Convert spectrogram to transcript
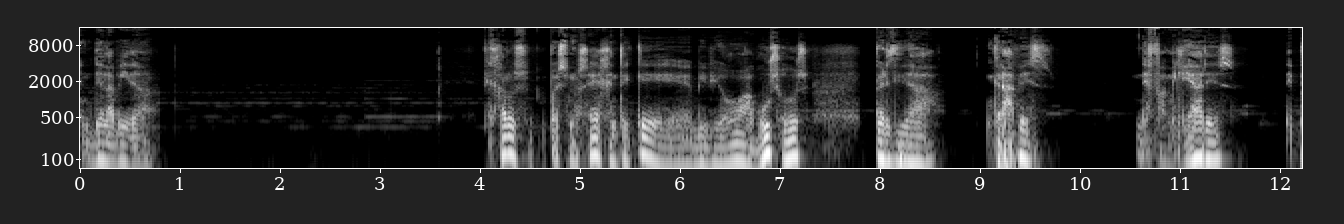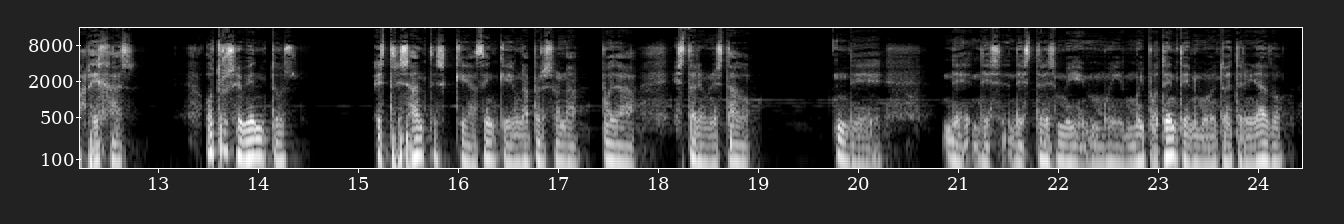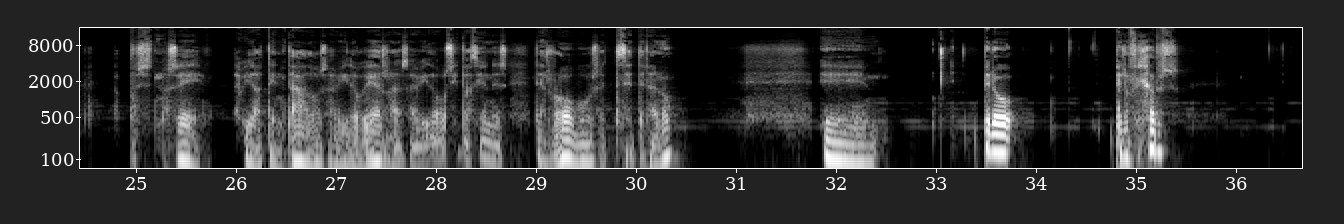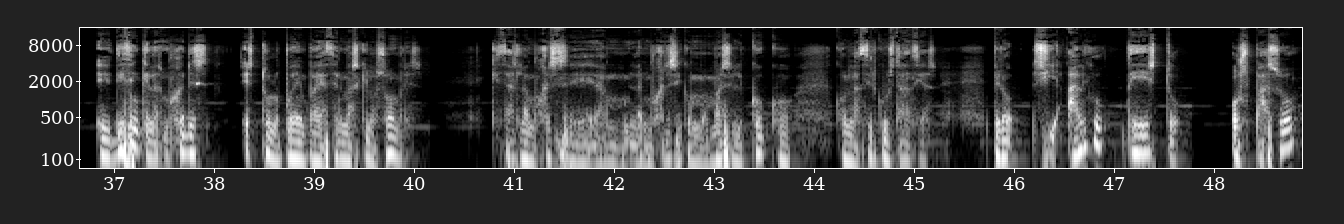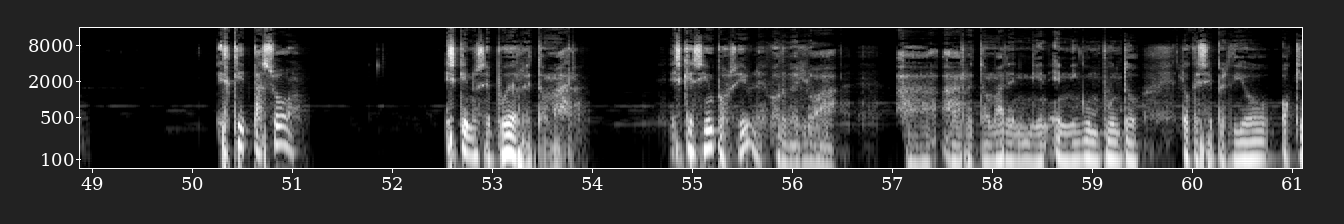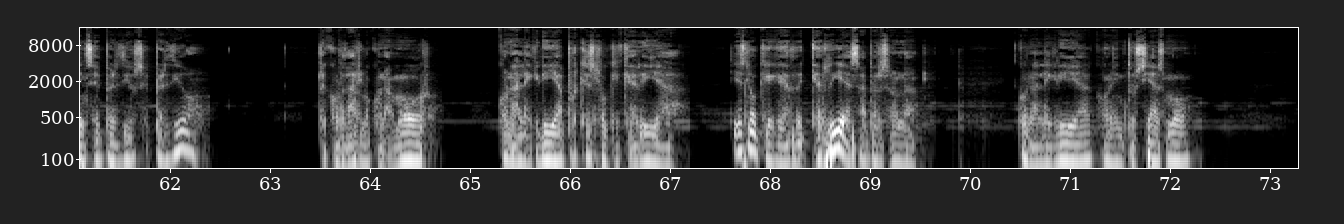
de la vida, Fijaros, pues no sé, gente que vivió abusos, pérdida graves de familiares, de parejas, otros eventos estresantes que hacen que una persona pueda estar en un estado de, de, estrés muy, muy, muy potente en un momento determinado. Pues no sé, ha habido atentados, ha habido guerras, ha habido situaciones de robos, etcétera, ¿no? Eh, pero pero fijaros, eh, dicen que las mujeres esto lo pueden padecer más que los hombres. Quizás la mujer se, las mujeres se como más el coco con las circunstancias. Pero si algo de esto os pasó, es que pasó. Es que no se puede retomar. Es que es imposible volverlo a, retomar en ningún punto lo que se perdió o quien se perdió, se perdió. Recordarlo con amor, con alegría, porque es lo que quería, y es lo que querría esa persona, con alegría, con entusiasmo,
